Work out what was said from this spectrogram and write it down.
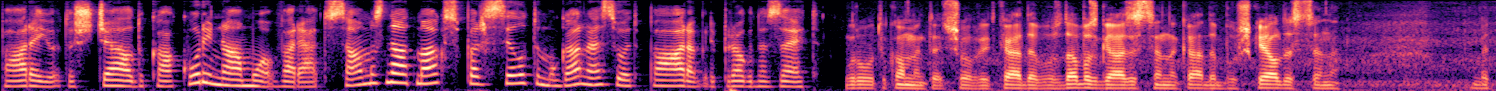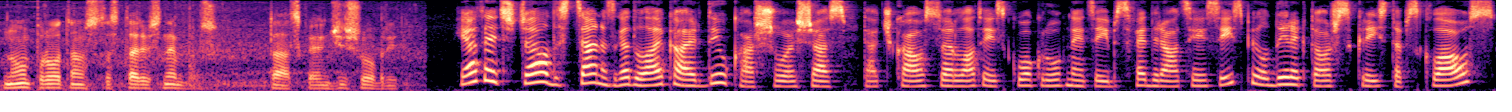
pārējot uz šķeldu kā kurināmo varētu samazināt maksu par siltumu, gan esot pāragri prognozēt. Grūti komentēt šobrīd, kāda būs dabasgāzes cena, kāda būs šķeldes cena. Bet, nu, protams, tas tarifs nebūs tāds, kā viņš ir šobrīd. Jāteic, šķeldes cenas gada laikā ir divkāršojušās, taču, kā uzsver Latvijas koku rūpniecības federācijas izpildu direktors Kristaps Klauss,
